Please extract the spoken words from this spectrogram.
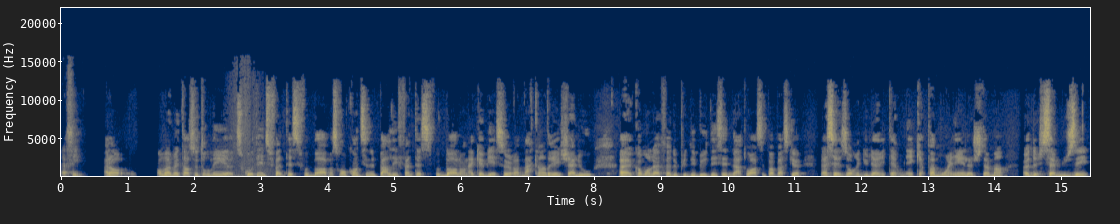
Merci. Alors, on va maintenant se tourner euh, du côté du fantasy football parce qu'on continue de parler fantasy football. On accueille bien sûr Marc-André Chaloux. Euh, comme on l'a fait depuis le début des éliminatoires, c'est pas parce que la saison régulière est terminée qu'il n'y a pas moyen là, justement euh, de s'amuser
